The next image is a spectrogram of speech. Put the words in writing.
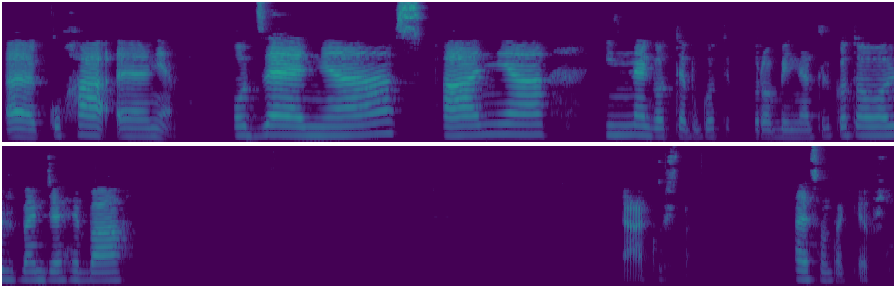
e, kucha, nie, chodzenia, spania, innego tego typu robienia, tylko to już będzie chyba jakoś tak. Ale są takie różne.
